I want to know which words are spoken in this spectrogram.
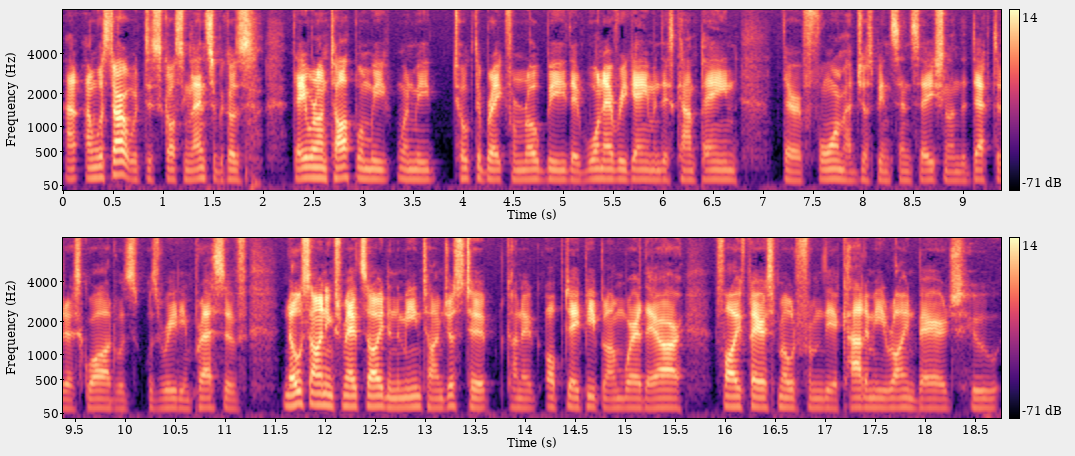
And, and we'll start with discussing Leinster because they were on top when we when we took the break from rugby. They'd won every game in this campaign. Their form had just been sensational, and the depth of their squad was was really impressive. No signings from outside in the meantime, just to kind of update people on where they are. Five players promoted from the academy: Ryan Baird, who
